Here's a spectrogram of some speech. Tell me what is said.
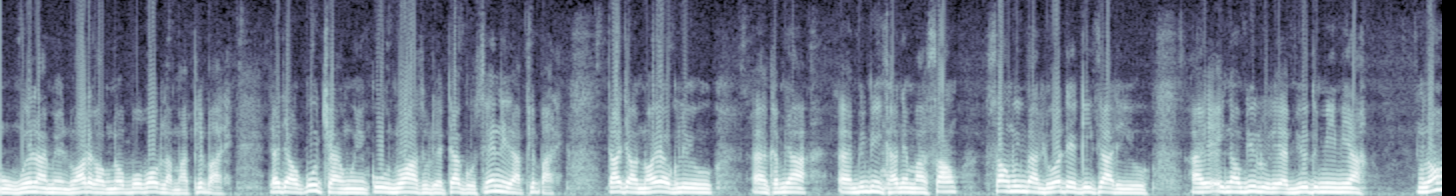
ကိုဝင်လာမယ်နွားတကောင်တော့ပေါ်ပေါက်လာမှာဖြစ်ပါတယ်ဒါကြောင့်ကိုချံဝင်ကိုနွားဆိုတဲ့တက်ကိုဆင်းနေတာဖြစ်ပါတယ်ဒါကြောင့်နွားရောက်ကလေးကိုအဲခမအဲမိမိခန်းထဲမှာစောင်းစောင်းပြီးမှလိုအပ်တဲ့ကိစ္စတွေကိုအဲအိမ်အောင်ပြုလို့တဲ့အမျိုးသမီးများနော်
